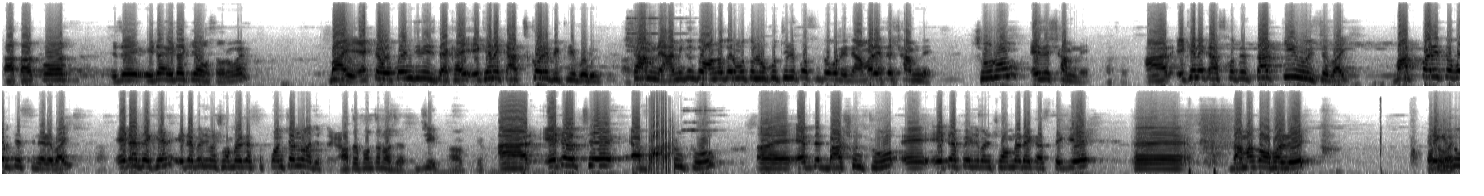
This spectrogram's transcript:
আর তারপর এই যে এটা এটা কি অবস্থা ভাই? ভাই একটা ওপেন জিনিস দেখাই এখানে কাজ করে বিক্রি করি। সামনে আমি কিন্তু অন্যদের মতো লুকোচুরি পছন্দ করি না আমার এই যে সামনে। শোরুম এই যে সামনে। আর এখানে কাজ করতে তার কি হয়েছে ভাই? বাটপারি তো করতেছি না রে ভাই। এটা দেখেন এটা পেয়েছেন সম্রাটের কাছে পঞ্চান্ন হাজার টাকা। হাতে পঞ্চান্ন হাজার? জি। ওকে। আর এটা হচ্ছে বাসন টু এফজেড বাসন টু এটা পেয়ে যাবেন সম্রাটের কাছ থেকে দামাকা ওভার রেট কিন্তু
